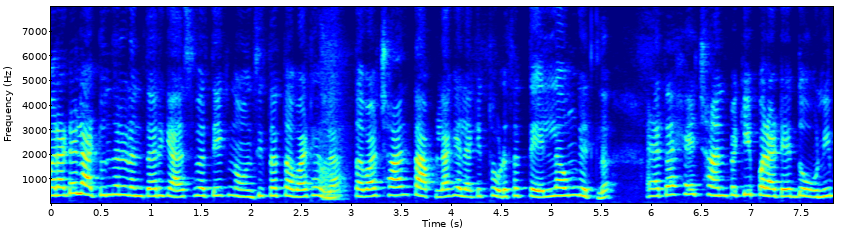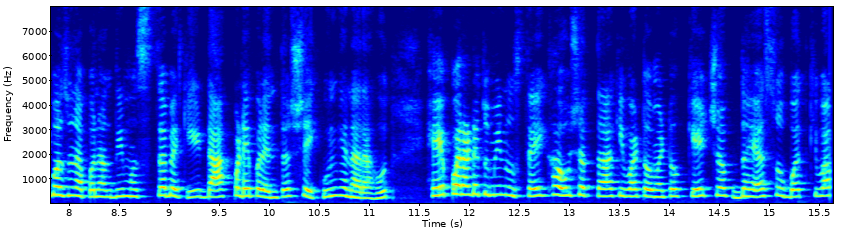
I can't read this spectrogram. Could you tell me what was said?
पराठे लाटून झाल्यानंतर गॅसवरती एक नॉनस्टिकचा तवा ठेवला. तवा छान तापला गेला की थोडंसं तेल लावून घेतलं. आणि आता हे छानपैकी पराठे दोन्ही बाजून आपण अगदी मस्तपैकी डाग पडेपर्यंत शेकून घेणार आहोत. हे पराठे तुम्ही नुसतेही खाऊ शकता किंवा टोमॅटो केचप दह्यासोबत किंवा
